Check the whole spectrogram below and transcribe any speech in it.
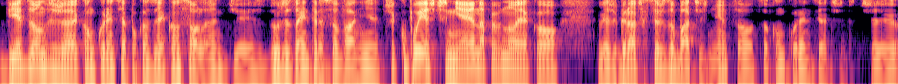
wiedząc, że konkurencja pokazuje konsolę, gdzie jest duże zainteresowanie, czy kupujesz, czy nie, na pewno jako, wiesz, gracz chcesz zobaczyć, nie? Co, co konkurencja, czy, czy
